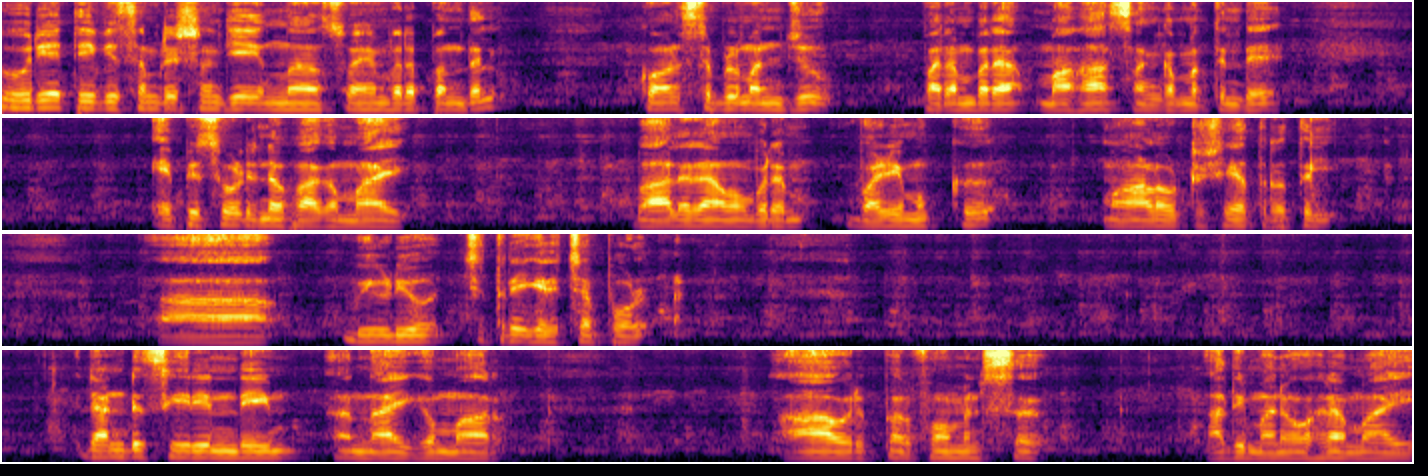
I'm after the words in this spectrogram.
സൂര്യ ടി വി സംരക്ഷണം ചെയ്യുന്ന സ്വയംവര പന്തൽ കോൺസ്റ്റബിൾ മഞ്ജു പരമ്പര മഹാസംഗമത്തിന്റെ എപ്പിസോഡിന്റെ ഭാഗമായി ബാലരാമപുരം വഴിമുക്ക് മാളോട്ട് ക്ഷേത്രത്തിൽ വീഡിയോ ചിത്രീകരിച്ചപ്പോൾ രണ്ട് സീരിയലിന്റെയും നായികന്മാർ ആ ഒരു പെർഫോമൻസ് അതിമനോഹരമായി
